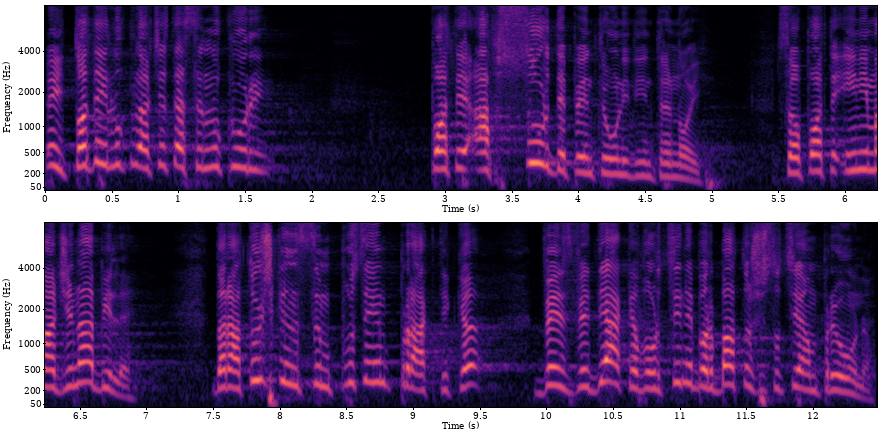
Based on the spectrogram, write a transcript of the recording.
Ei, toate lucrurile acestea sunt lucruri poate absurde pentru unii dintre noi. Sau poate inimaginabile. Dar atunci când sunt puse în practică, veți vedea că vor ține bărbatul și soția împreună.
